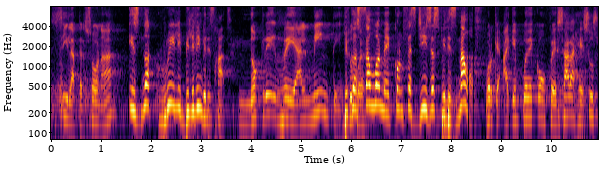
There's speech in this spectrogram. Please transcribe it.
si la persona is not really believing with his heart, no cree realmente en su because corazón, someone may confess Jesus with his mouth porque alguien puede confesar a Jesús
